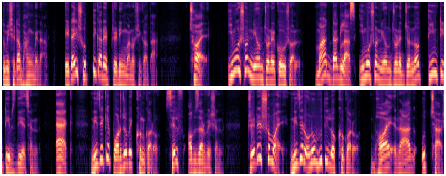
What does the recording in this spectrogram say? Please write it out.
তুমি সেটা ভাঙবে না। এটাই সত্যিকারের ট্রেডিং মানসিকতা। ছয় ইমোশন নিয়ন্ত্রণের কৌশল। মার্ক ডাগলাস ইমোশন নিয়ন্ত্রণের জন্য তিনটি টিপস দিয়েছেন। এক, নিজেকে পর্যবেক্ষণ করো সেলফ অবজারভেশন ট্রেডের সময় নিজের অনুভূতি লক্ষ্য করো, ভয়, রাগ, উচ্ছ্বাস,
